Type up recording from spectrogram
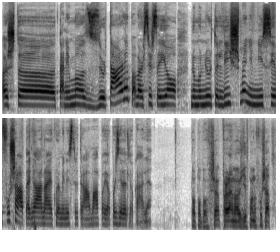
është tani më zyrtare, pavarësisht se jo në mënyrë të ligjshme, një nisje fushate nga ana e Kryeministrit Rama, apo jo, për zgjedhjet lokale? Po, po, po, fusha, për Rama është gjithmonë në fushatë,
